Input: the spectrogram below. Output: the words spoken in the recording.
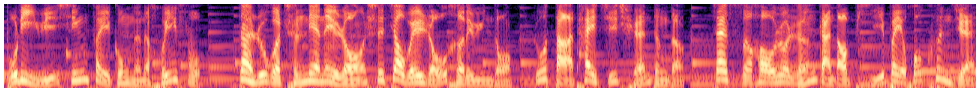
不利于心肺功能的恢复。但如果晨练内容是较为柔和的运动，如打太极拳等等，在此后若仍感到疲惫或困倦，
